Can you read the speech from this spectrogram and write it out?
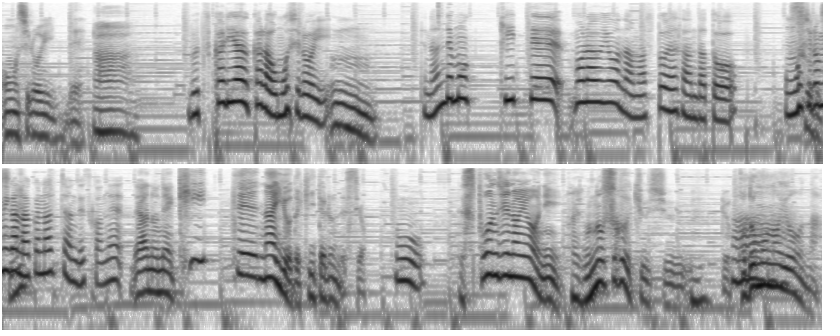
面白いんで、あぶつかり合うから面白い。うん、で何でも聞いてもらうような松任谷さんだと面白みがなくなっちゃうんですかね。であのね聞いてないようで聞いてるんですよ。でスポンジのようにはい。ものすごい吸収ー、量、あー子供のような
